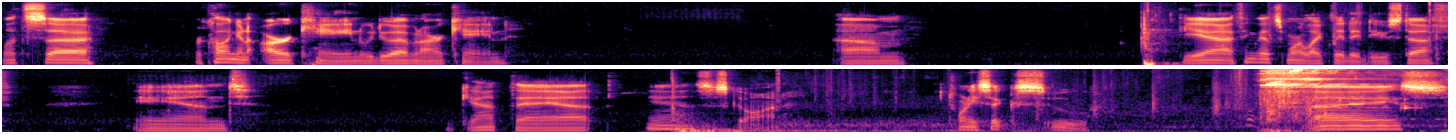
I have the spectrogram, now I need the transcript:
Let's. Uh, we're calling an arcane. We do have an arcane. Um. Yeah, I think that's more likely to do stuff. And got that. Yeah, let's just go on. 26. Ooh. Nice.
